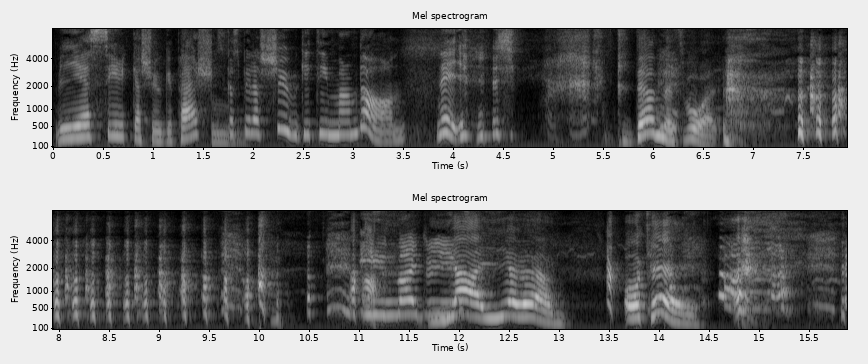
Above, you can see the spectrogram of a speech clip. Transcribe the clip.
Vi är cirka 20 pers. Vi ska spela 20 timmar om dagen. Nej, Den är svår. In my dreams. Jajamän! Okej. Ja,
